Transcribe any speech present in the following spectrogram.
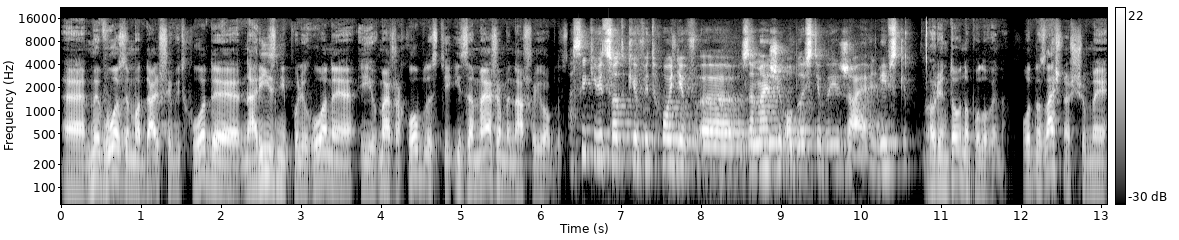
е, ми возимо далі відходи на різні полігони і в межах області, і за межами нашої області. А скільки відсотків відходів е, за межі області виїжджає львівських? Орієнтовно половина. Однозначно, що ми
